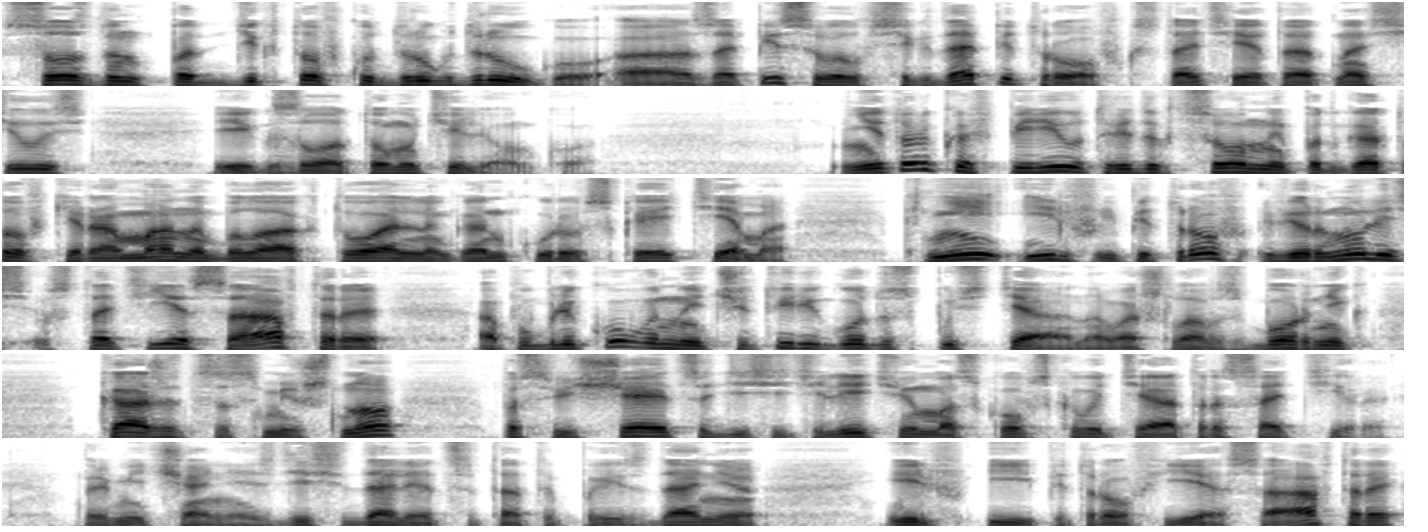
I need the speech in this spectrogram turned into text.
создан под диктовку друг другу, а записывал всегда Петров. Кстати, это относилось и к «Золотому теленку». Не только в период редакционной подготовки романа была актуальна ганкуровская тема. К ней Ильф и Петров вернулись в статье соавторы, опубликованной четыре года спустя. Она вошла в сборник «Кажется смешно», посвящается десятилетию Московского театра сатиры. Примечание. Здесь и далее цитаты по изданию Ильф И. Петров Е. Соавторы.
